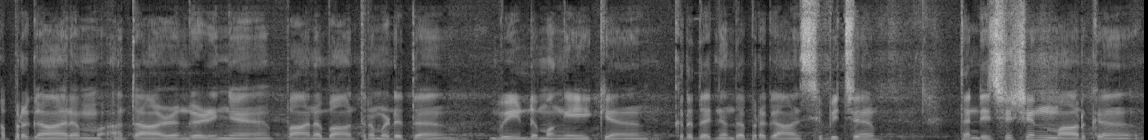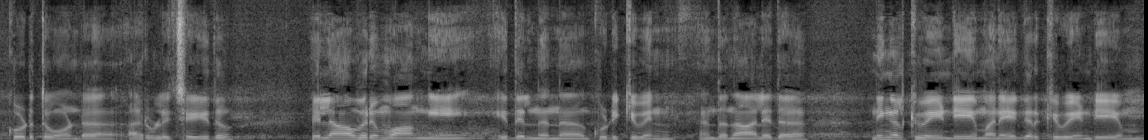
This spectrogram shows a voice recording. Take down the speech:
അപ്രകാരം ആ താഴം കഴിഞ്ഞ് പാനപാത്രമെടുത്ത് വീണ്ടും അങ്ങേക്ക് കൃതജ്ഞത പ്രകാശിപ്പിച്ച് തന്റെ ശിഷ്യന്മാർക്ക് കൊടുത്തുകൊണ്ട് അരുളി ചെയ്തു എല്ലാവരും വാങ്ങി ഇതിൽ നിന്ന് കുടിക്കുവിൻ. എന്തെന്നാൽ ഇത് നിങ്ങൾക്ക് വേണ്ടിയും അനേകർക്ക് വേണ്ടിയും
